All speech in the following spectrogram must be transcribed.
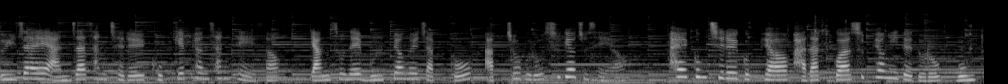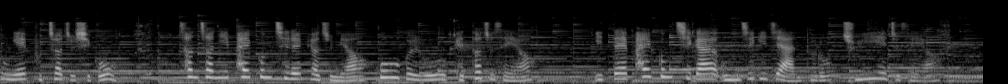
의자에 앉아 상체를 곧게 편 상태에서 양손에 물병을 잡고 앞쪽으로 숙여주세요. 팔꿈치를 굽혀 바닥과 수평이 되도록 몸통에 붙여주시고 천천히 팔꿈치를 펴주며 호흡을 후 뱉어주세요. 이때 팔꿈치가 움직이지 않도록 주의해주세요.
